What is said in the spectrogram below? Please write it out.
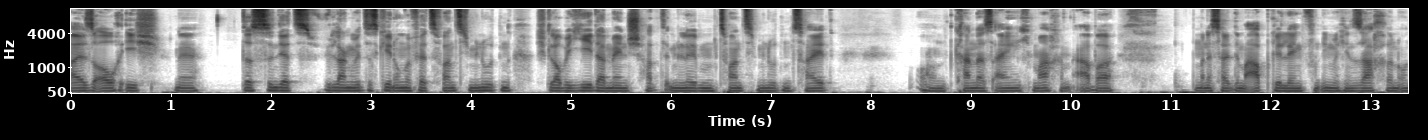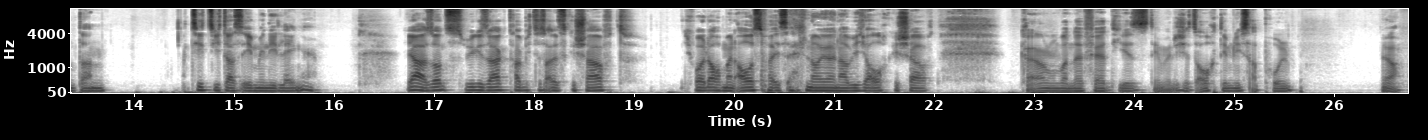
Also auch ich, ne? Das sind jetzt, wie lange wird es gehen? Ungefähr 20 Minuten. Ich glaube, jeder Mensch hat im Leben 20 Minuten Zeit und kann das eigentlich machen, aber man ist halt immer abgelenkt von irgendwelchen Sachen und dann zieht sich das eben in die Länge. Ja, sonst, wie gesagt, habe ich das alles geschafft. Ich wollte auch meinen Ausweis erneuern, habe ich auch geschafft. Keine Ahnung, wann der fertig ist. Den werde ich jetzt auch demnächst abholen. Ja.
